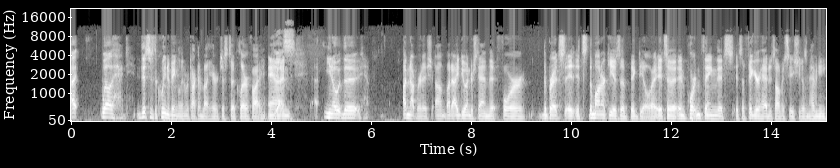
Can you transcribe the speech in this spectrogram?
I, well, this is the Queen of England we're talking about here, just to clarify. And Yes. uh, you know, the I'm not British, um, but I do understand that for the Brits, it, it's the monarchy is a big deal, right? It's an important thing. That's it's a figurehead. It's obviously she doesn't have any you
